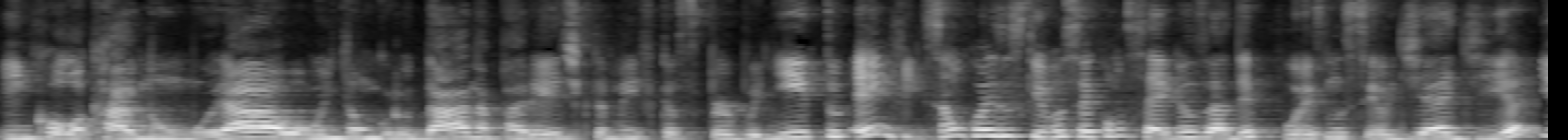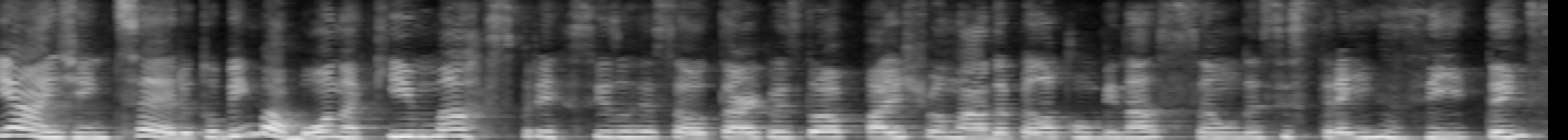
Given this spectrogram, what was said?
em colocar num mural ou então grudar na parede que também fica super bonito. Enfim, são coisas que você consegue usar depois no seu dia a dia. E ai, gente, sério, eu tô bem babona aqui, mas preciso ressaltar que eu estou apaixonada pela combinação desses três itens.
